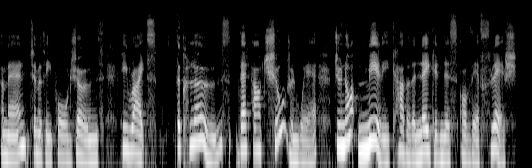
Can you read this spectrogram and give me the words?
a man, Timothy Paul Jones. He writes. The clothes that our children wear do not merely cover the nakedness of their flesh,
